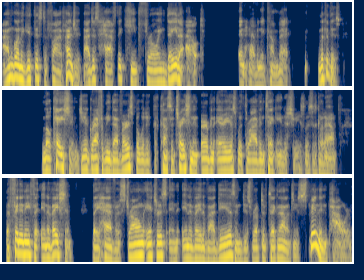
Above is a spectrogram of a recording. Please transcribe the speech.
I'm going to get this to 500. I just have to keep throwing data out and having it come back. Look at this. Location, geographically diverse, but with a concentration in urban areas with thriving tech industries. Let's just go down. Affinity for innovation. They have a strong interest in innovative ideas and disruptive technologies. Spending power.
